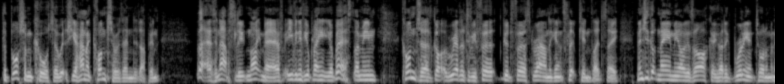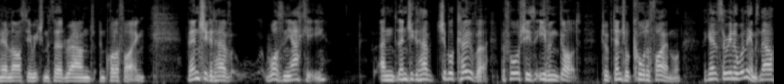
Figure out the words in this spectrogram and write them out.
The bottom quarter, which Johanna Konta has ended up in, that is an absolute nightmare, even if you're playing at your best. I mean, Konta has got a relatively fir- good first round against Flipkens, I'd say. Then she's got Naomi Osaka, who had a brilliant tournament here last year, reaching the third round and qualifying. Then she could have Wozniacki, and then she could have Cibulkova before she's even got to a potential quarter final against Serena Williams. Now,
